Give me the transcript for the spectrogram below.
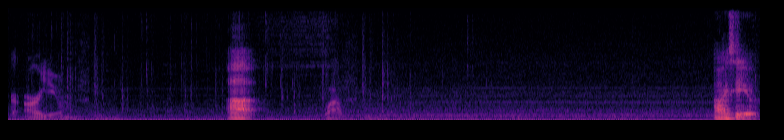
Where are you? Uh, Wow. oh, I see you.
